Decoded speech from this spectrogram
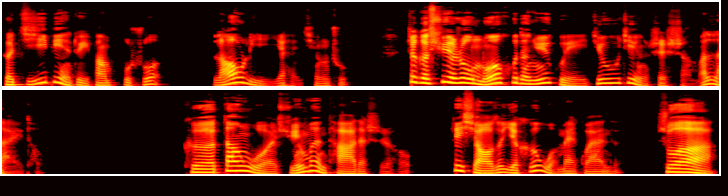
可即便对方不说，老李也很清楚，这个血肉模糊的女鬼究竟是什么来头。可当我询问他的时候，这小子也和我卖关子，说。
